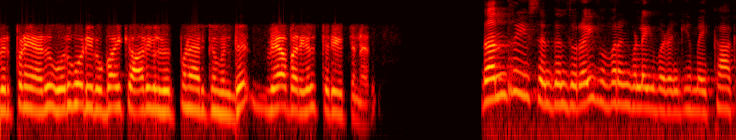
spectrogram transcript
விற்பனையானது ஒரு கோடி ரூபாய்க்கு ஆடுகள் விற்பனை இருக்கும் என்று வியாபாரிகள் தெரிவித்தனர். நன்றி செந்தில்துரை விவரங்களை வழங்கியமைக்காக.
